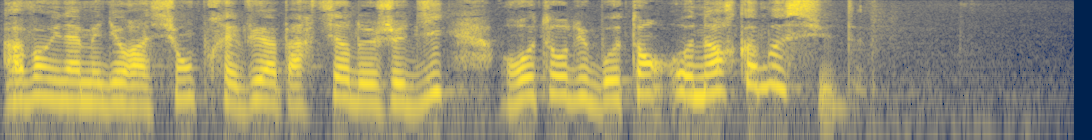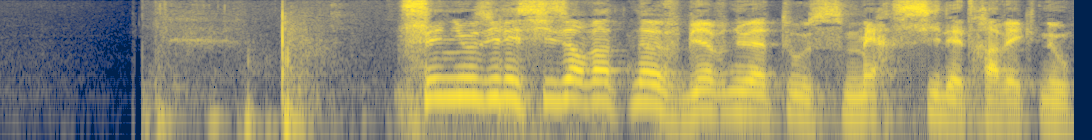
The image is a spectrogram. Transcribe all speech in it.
avant une amélioration prévue à partir de jeudi. Retour du beau temps au nord comme au sud. C'est News, il est 6h29. Bienvenue à tous. Merci d'être avec nous.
